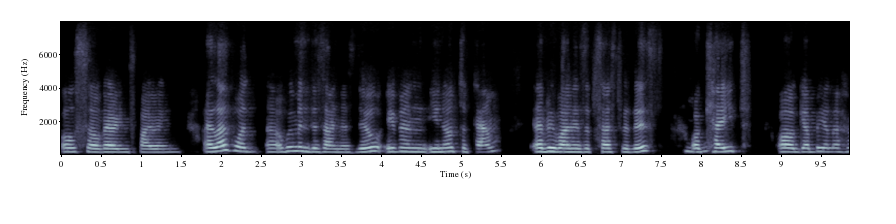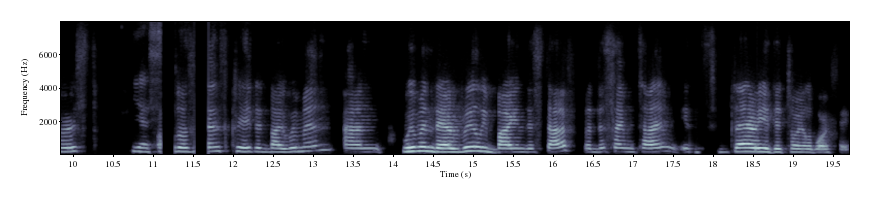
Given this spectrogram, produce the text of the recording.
also very inspiring. I love what uh, women designers do. Even you know, Toteme, everyone is obsessed with this, mm-hmm. or Khaite, or Gabriela Hearst. Yes, all those brands created by women, and women they're really buying the stuff, but at the same time, it's very editorial worthy.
